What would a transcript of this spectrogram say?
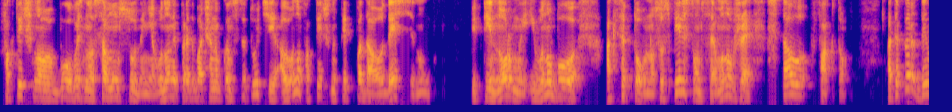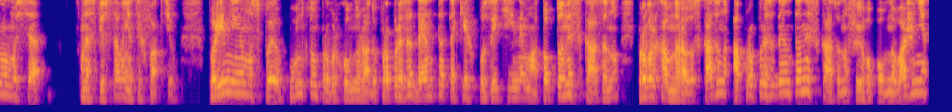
фактично було визнано самоусунення. Воно не передбачено в конституції, але воно фактично підпадало десь ну під ті норми, і воно було акцептовано суспільством. Все воно вже стало фактом. А тепер дивимося на співставлення цих фактів. Порівнюємо з пунктом про Верховну Раду. Про президента таких позицій нема. Тобто не сказано про Верховну Раду сказано, а про президента не сказано, що його повноваження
